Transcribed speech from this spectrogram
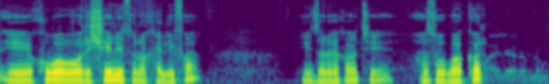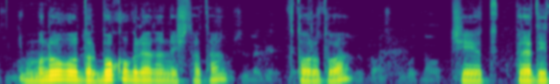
е хубаво решението на халифа и знаеха, че Азу Бакър много дълбоко гледа нещата. Второ това, че преди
